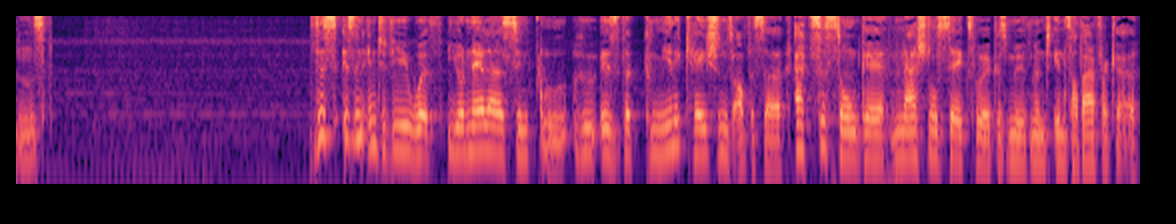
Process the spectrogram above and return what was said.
protections this is an interview with Yonela Sinqu, who is the communications officer at Sisonke National Sex Workers Movement in South Africa.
